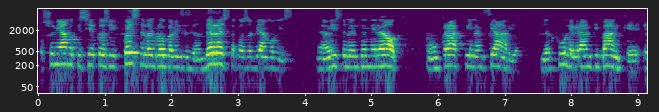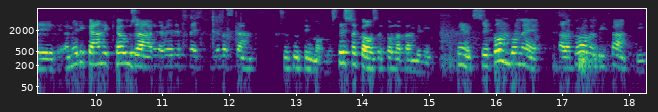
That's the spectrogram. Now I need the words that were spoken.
assumiamo che sia così, questa è la globalizzazione. Del resto cosa abbiamo visto? Abbiamo visto nel 2008 un crack finanziario di alcune grandi banche eh, americane causare, avere effetti devastanti su tutto il mondo. Stessa cosa con la pandemia. Bene, secondo me, alla prova dei fatti,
